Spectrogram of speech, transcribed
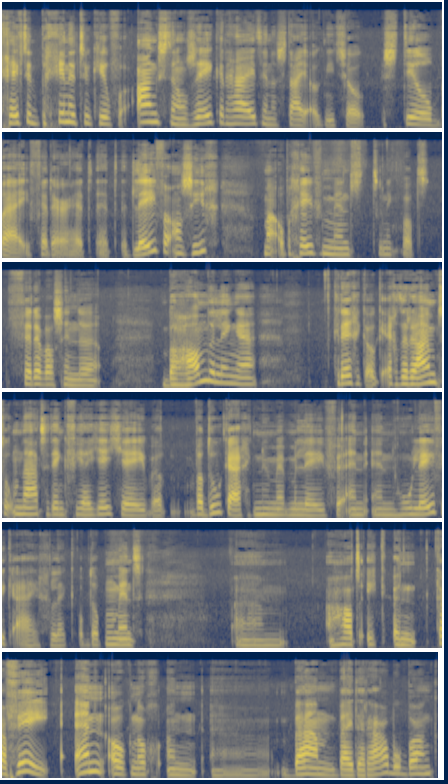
geeft in het begin natuurlijk heel veel angst en onzekerheid. En dan sta je ook niet zo stil bij verder het, het, het leven aan zich. Maar op een gegeven moment, toen ik wat verder was in de behandelingen, kreeg ik ook echt de ruimte om na te denken van ja jeetje, wat, wat doe ik eigenlijk nu met mijn leven en, en hoe leef ik eigenlijk? Op dat moment um, had ik een café en ook nog een uh, baan bij de Rabobank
